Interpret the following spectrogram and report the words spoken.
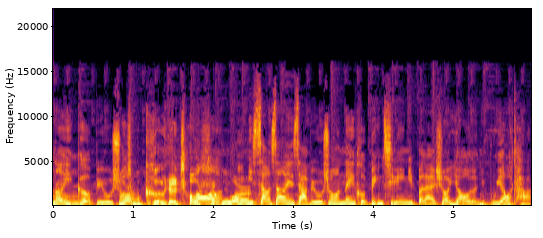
那一个，比如说这么可怜，超市孤儿。你想象一下，比如说那盒冰淇淋，你本来是要要的，你不要它，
